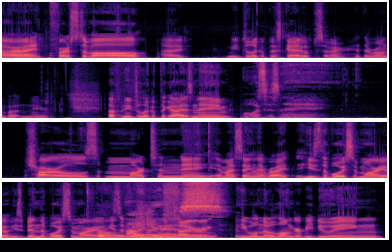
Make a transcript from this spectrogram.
All right. First of all, I need to look up this guy. Oops, sorry, hit the wrong button here. I need to look up the guy's name. What's his name? Charles Martinet. Am I saying that right? He's the voice of Mario. He's been the voice of Mario. Oh, He's officially yes. retiring. He will no longer be doing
